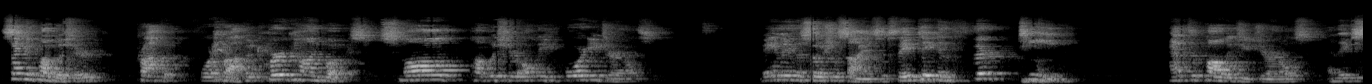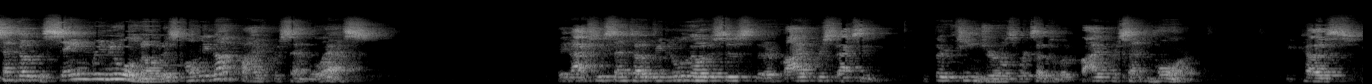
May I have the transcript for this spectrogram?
Second publisher, profit, for profit, Berghahn Books, small publisher, only 40 journals, mainly in the social sciences. They've taken 13 anthropology journals and they've sent out the same renewal notice, only not 5% less. They've actually sent out renewal notices that are 5%, actually, the 13 journals works out to about 5% more. Because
